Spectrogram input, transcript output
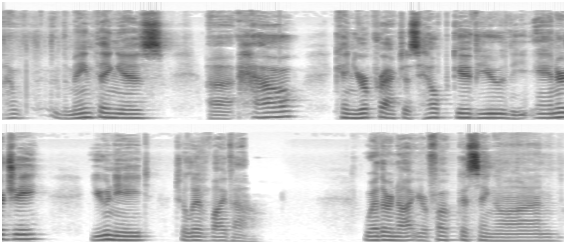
I, the main thing is uh, how can your practice help give you the energy you need to live by vow? Whether or not you're focusing on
